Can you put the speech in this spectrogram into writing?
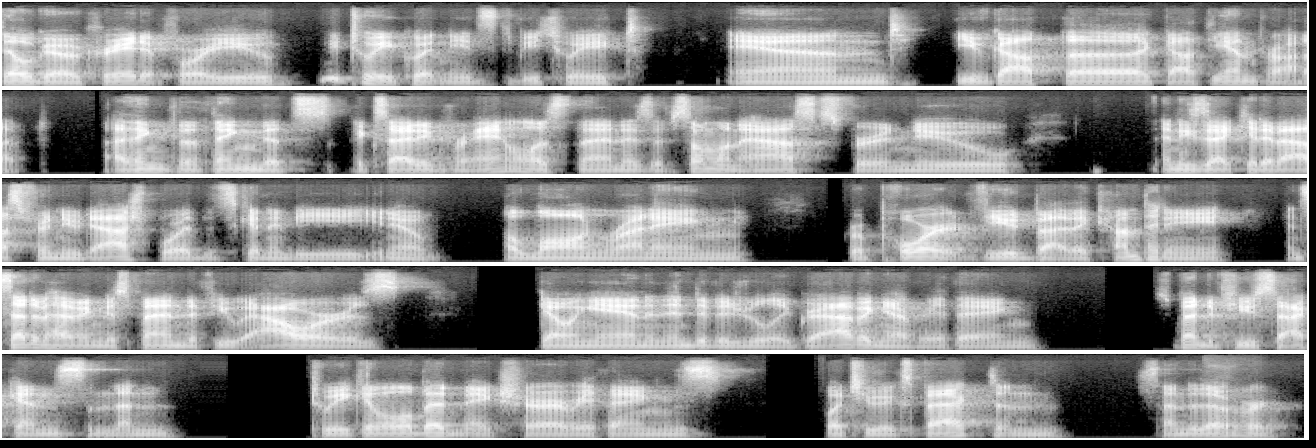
they'll go create it for you. You tweak what needs to be tweaked, and you've got the got the end product. I think the thing that's exciting for analysts then is if someone asks for a new, an executive asks for a new dashboard that's going to be, you know, a long running report viewed by the company, instead of having to spend a few hours going in and individually grabbing everything, spend a few seconds and then tweak it a little bit, make sure everything's what you expect and send it over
